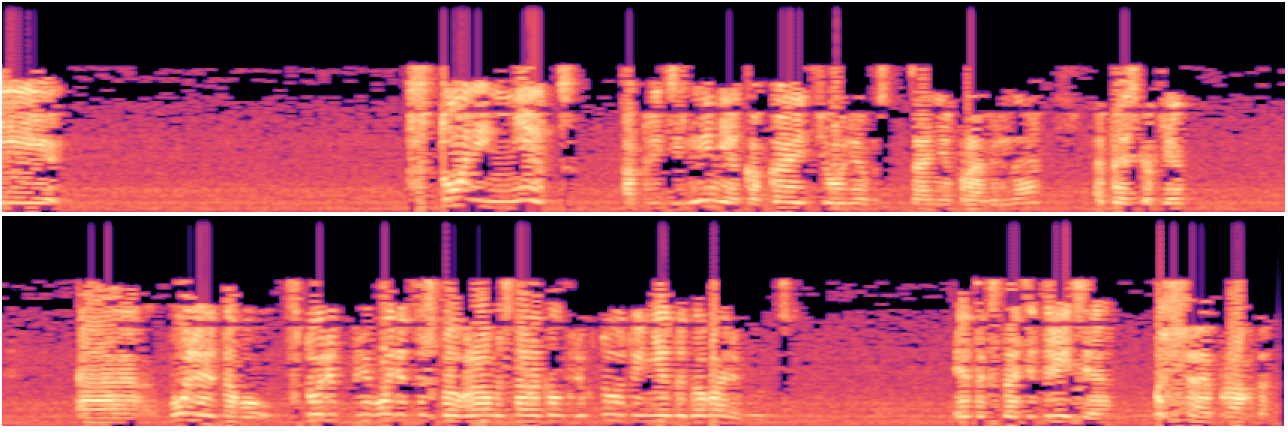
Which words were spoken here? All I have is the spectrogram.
И в Торе нет определения, какая теория воспитания правильная. Опять, как я э, более того, в Торе приводится, что Авраам и Сара конфликтуют и не договариваются. Это, кстати, третья большая правда,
